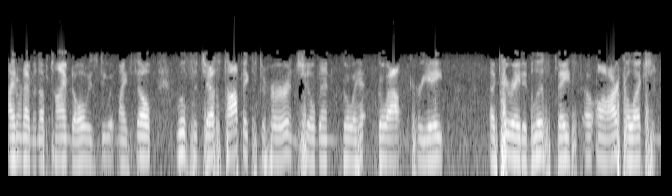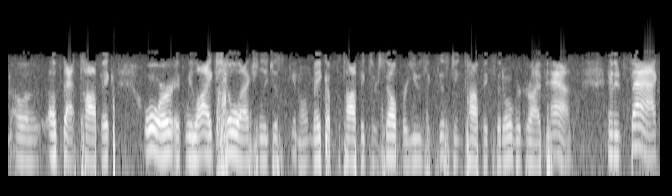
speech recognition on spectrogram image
I don't have enough time to always do it myself. We'll suggest topics to her, and she'll then go ahead go out and create a curated list based on our collection of, of that topic. Or if we like, she'll actually just you know make up the topics herself or use existing topics that Overdrive has. And in fact,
